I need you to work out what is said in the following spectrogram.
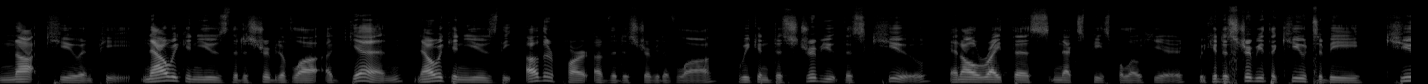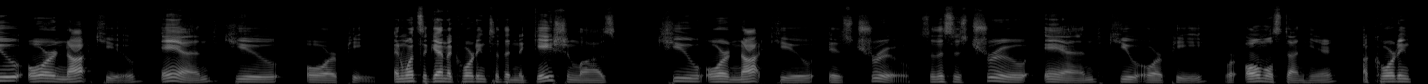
not Q and P. Now we can use the distributive law again. Now we can use the other part of the distributive law. We can distribute this Q, and I'll write this next piece below here. We can distribute the Q to be Q or not Q, and Q or P. And once again, according to the negation laws, Q or not Q is true. So this is true and Q or P. We're almost done here. According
